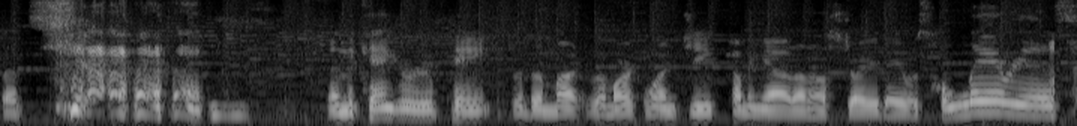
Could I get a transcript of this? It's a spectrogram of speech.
That's and the kangaroo paint for the Mark, the Mark One Jeep coming out on Australia Day was hilarious.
